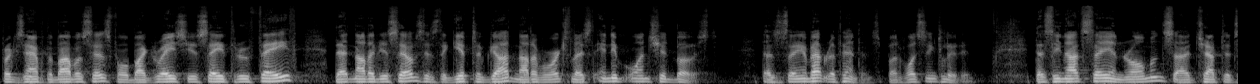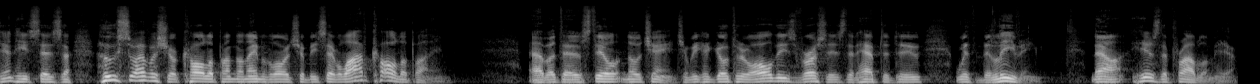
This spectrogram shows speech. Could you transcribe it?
For example, the Bible says, For by grace you are saved through faith, that not of yourselves is the gift of God, not of works, lest anyone should boast. Doesn't say about repentance, but what's included. Does he not say in Romans uh, chapter 10, he says, uh, Whosoever shall call upon the name of the Lord shall be saved. Well, I've called upon him. uh, but there's still no change. And we could go through all these verses that have to do with believing. Now, here's the problem here.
